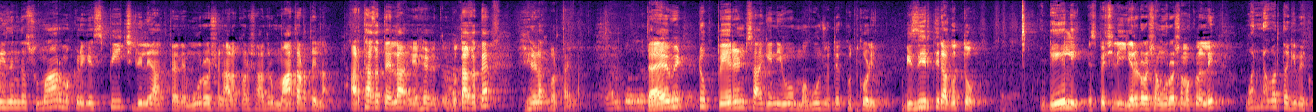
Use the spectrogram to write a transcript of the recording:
ರೀಸನಿಂದ ಸುಮಾರು ಮಕ್ಕಳಿಗೆ ಸ್ಪೀಚ್ ಡಿಲೇ ಆಗ್ತಾ ಇದೆ. ಮೂರು ವರ್ಷ, ನಾಲ್ಕು ವರ್ಷ ಆದರೂ ಮಾತಾಡ್ತಿಲ್ಲ ಅರ್ಥ ಆಗುತ್ತೆ ಹೇಳಿ, ಗೊತ್ತಾಗುತ್ತೆ? ಹೇಳಕ್ಕೆ ಬರ್ತಾ ಇಲ್ಲ. ದಯವಿಟ್ಟು ಪೇರೆಂಟ್ಸ್ ಆಗಿ ನೀವು ಮಗು ಜೊತೆ ಕುತ್ಕೊಳ್ಳಿ. ಬ್ಯುಸಿ ಇರ್ತೀರಾ ಗೊತ್ತು? ಡೈಲಿ ಎಸ್ಪೆಷಲಿ ಎರಡು ವರ್ಷ, ಮೂರು ವರ್ಷ ಮಕ್ಕಳಲ್ಲಿ ಒನ್ ಅವರ್ ತೆಗಿಬೇಕು.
